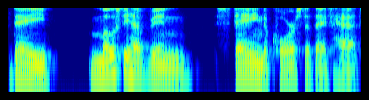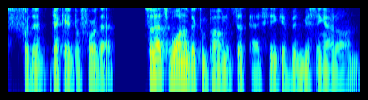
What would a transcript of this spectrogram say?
they mostly have been staying the course that they've had for the decade before that. So that's one of the components that I think have been missing out on.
